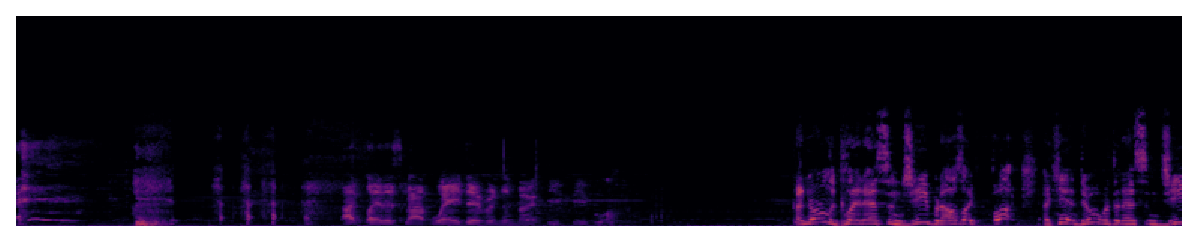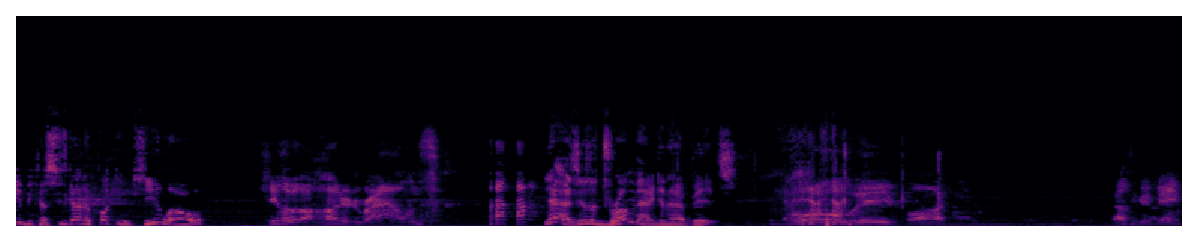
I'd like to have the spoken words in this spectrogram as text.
I play this map way different than both you people. I normally played SMG, but I was like, fuck, I can't do it with an SMG because she's got a fucking kilo. Kilo with a hundred rounds. Yeah, she has a drum mag in that bitch. Holy fuck. That was a good game.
